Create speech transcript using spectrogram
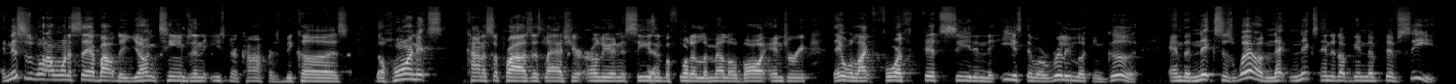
and this is what I want to say about the young teams in the Eastern Conference because the Hornets kind of surprised us last year earlier in the season before the LaMelo Ball injury. They were like fourth, fifth seed in the East. They were really looking good, and the Knicks as well. Nick- Knicks ended up getting the fifth seed.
